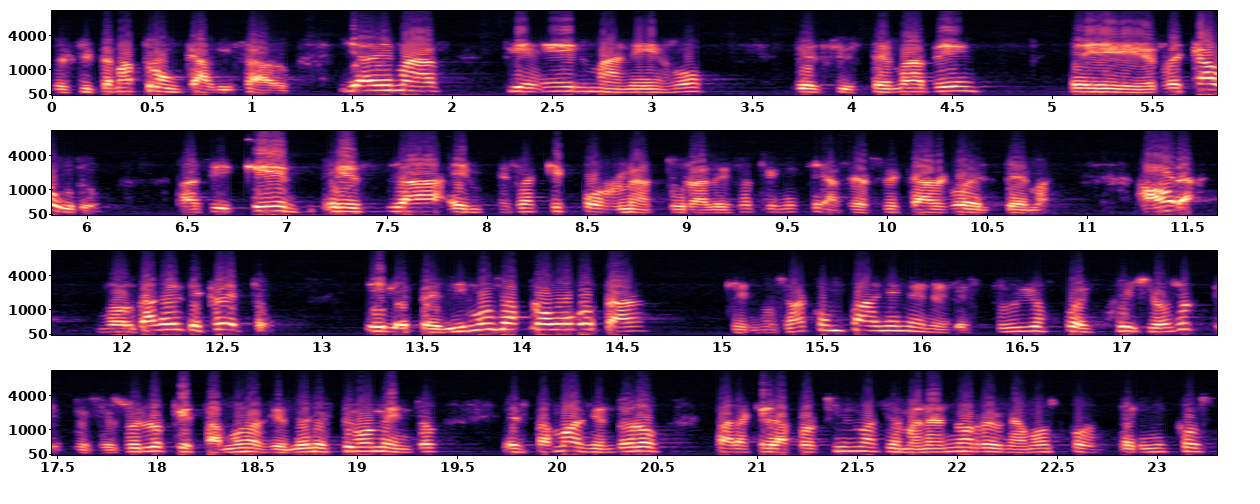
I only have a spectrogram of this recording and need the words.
del sistema troncalizado, y además tiene el manejo del sistema de eh, recaudo. Así que es la empresa que por naturaleza tiene que hacerse cargo del tema. Ahora, nos dan el decreto y le pedimos a Pro Bogotá que nos acompañen en el estudio pues, juicioso, que pues eso es lo que estamos haciendo en este momento, estamos haciéndolo para que la próxima semana nos reunamos con técnicos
